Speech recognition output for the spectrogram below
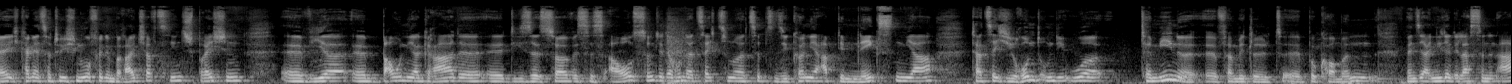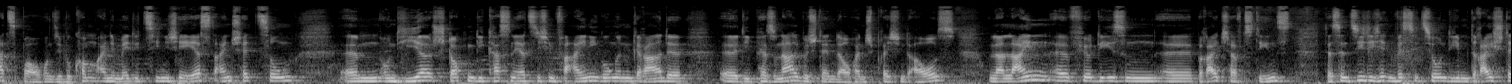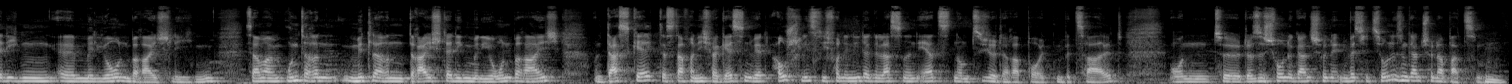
Ich kann jetzt natürlich nur für den Bereitschaftsdienst sprechen. Äh, wir äh, bauen ja gerade äh, diese Services aus. Unter der 116, 117, Sie können ja ab dem nächsten Jahr tatsächlich rund um die Uhr Termine äh, vermittelt äh, bekommen, wenn Sie einen niedergelassenen Arzt brauchen. Sie bekommen eine medizinische Ersteinschätzung ähm, und hier stocken die kassenärztlichen Vereinigungen gerade äh, die Personalbestände auch entsprechend aus. Und allein äh, für diesen äh, Bereitschaftsdienst, das sind sicherlich Investitionen, die im dreistelligen äh, Millionenbereich liegen, sagen wir im unteren, mittleren dreistelligen Millionenbereich. Und das Geld, das darf man nicht vergessen, wird ausschließlich von den niedergelassenen Ärzten und Psychotherapeuten bezahlt bezahlt. Und äh, das ist schon eine ganz schöne Investition, ist ein ganz schöner Batzen. Hm.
